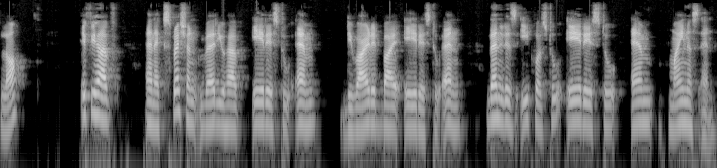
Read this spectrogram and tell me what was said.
law. If you have an expression where you have a raised to m divided by a raised to n then it is equals to a raised to m minus n.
